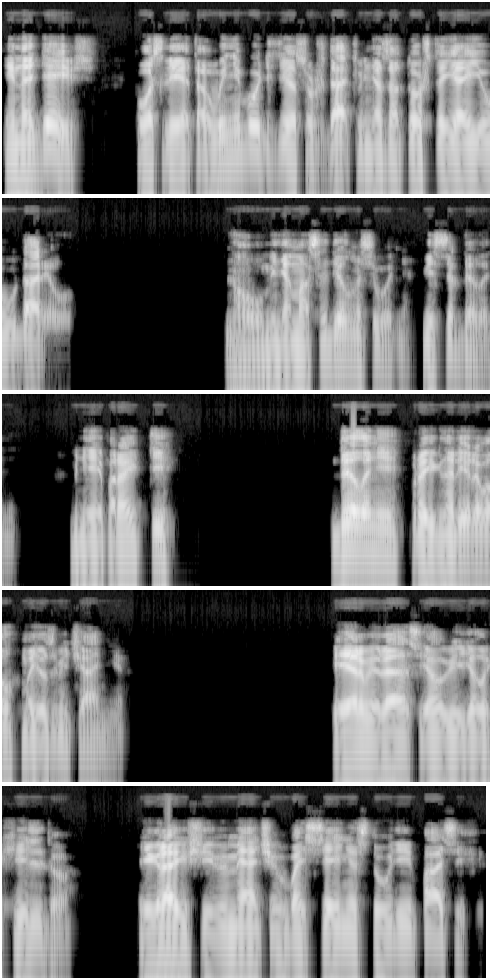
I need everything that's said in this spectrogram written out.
И надеюсь, после этого вы не будете осуждать меня за то, что я ее ударил. Но у меня масса дел на сегодня, мистер Делани. Мне пора идти. Делани проигнорировал мое замечание. Первый раз я увидел Хильду, играющую в мяч в бассейне студии «Пасифик».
